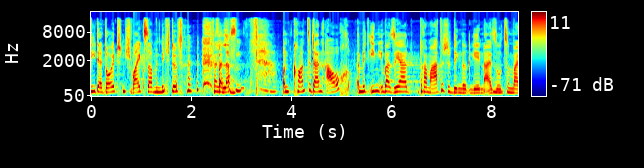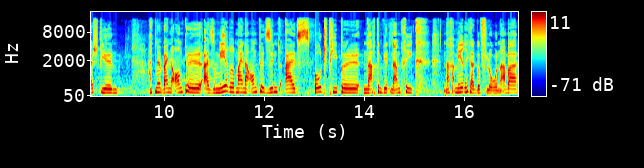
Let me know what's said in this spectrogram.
die der deutschen schweigsamen Nichte verlassen. verlassen und konnte dann auch mit ihnen über sehr dramatische Dinge reden. Also mhm. zum Beispiel hat mir mein Onkel, also mehrere meiner Onkel sind als Boat People nach dem Vietnamkrieg nach Amerika geflohen. Aber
